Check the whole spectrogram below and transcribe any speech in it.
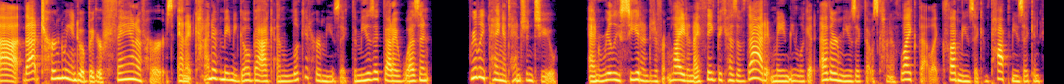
Uh, that turned me into a bigger fan of hers. And it kind of made me go back and look at her music, the music that I wasn't really paying attention to and really see it in a different light. And I think because of that, it made me look at other music that was kind of like that, like club music and pop music and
